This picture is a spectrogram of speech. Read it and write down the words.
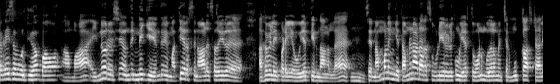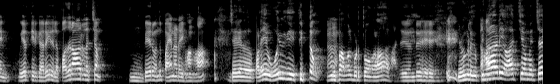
கணேசமூர்த்தி தான் பாவம். ஆமா. இன்னொரு விஷயம் வந்து இன்னைக்கு வந்து மத்திய அரசு நாலு சதவீத அகவிலைப்படையை உயர்த்தி இருந்தாங்கல்ல சரி நம்மளும் இங்க தமிழ்நாடு அரசு ஊழியர்களுக்கும் உயர்த்துவோம்னு முதலமைச்சர் மு க ஸ்டாலின் உயர்த்தியிருக்காரு. இதுல பதினாறு லட்சம் பேர் வந்து பயனடைவாங்களாம். சரி அந்த பழைய ஓய்வூதிய திட்டம் எப்ப அமல்படுத்துவாங்களா? அது வந்து இவங்களுக்கு பின்னாடி ஆட்சி அமைச்ச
